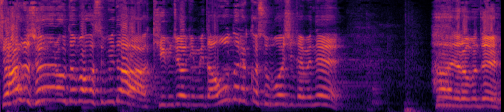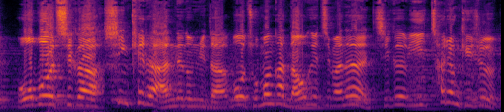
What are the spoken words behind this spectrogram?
자, 안녕하세요 여러분들 반갑습니다. 김재현입니다. 오늘의 것은 무엇이냐면은 하 여러분들 오버워치가 신캐를 안 내놓습니다. 뭐 조만간 나오겠지만은 지금 이 촬영 기준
